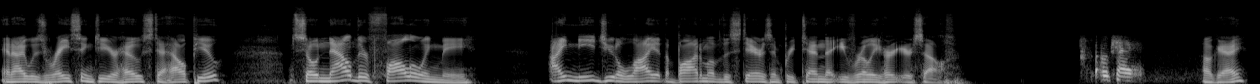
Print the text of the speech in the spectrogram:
and I was racing to your house to help you. So now they're following me. I need you to lie at the bottom of the stairs and pretend that you've really hurt yourself. Okay. Okay.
